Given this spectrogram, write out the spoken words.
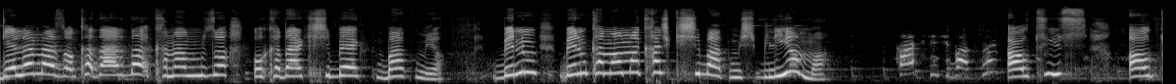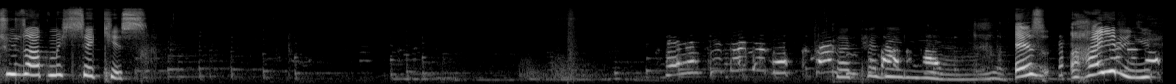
Gelemez o kadar da kanalımıza o kadar kişi bek- bakmıyor. Benim benim kanalıma kaç kişi bakmış biliyor musun? Kaç kişi bakmış? 600 668. Benimki de 90 kişi bakmış. Ez, hayır y- 90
